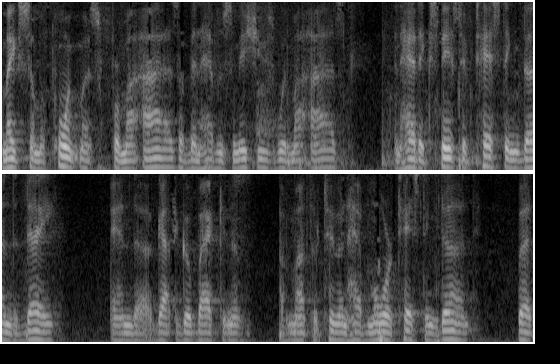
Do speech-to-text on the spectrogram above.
make some appointments for my eyes. I've been having some issues with my eyes and had extensive testing done today and uh, got to go back in a, a month or two and have more testing done. But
